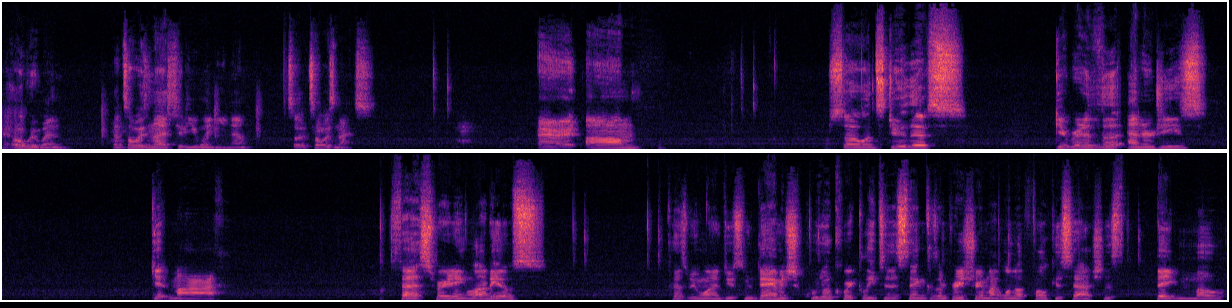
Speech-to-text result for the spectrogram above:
I hope we win. That's always nice if you win, you know? So it's always nice. Alright, um... So let's do this. Get rid of the energies. Get my fast rating Latios because we want to do some damage real quickly to this thing because I'm pretty sure you might want to focus sash this big mo.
